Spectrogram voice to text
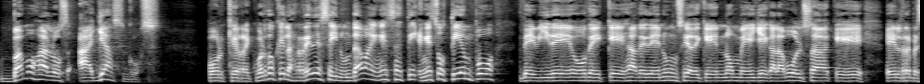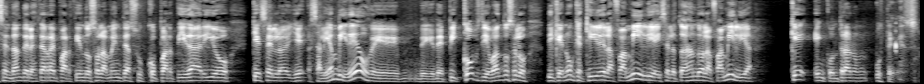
vamos a los hallazgos porque recuerdo que las redes se inundaban en esos tiempos de video, de queja, de denuncia, de que no me llega la bolsa, que el representante la está repartiendo solamente a sus copartidarios, que se salían videos de, de, de pick-ups llevándoselo, de que no, que aquí vive la familia y se lo está dando a la familia. ¿Qué encontraron ustedes?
